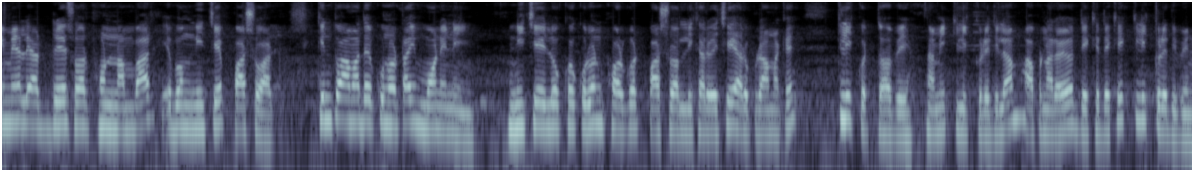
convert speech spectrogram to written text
ইমেল অ্যাড্রেস আর ফোন নাম্বার এবং নিচে পাসওয়ার্ড কিন্তু আমাদের কোনোটাই মনে নেই। নিচে লক্ষ্য করুন ফরগট পাসওয়ার্ড লেখা রয়েছে এর উপরে আমাকে ক্লিক করতে হবে। আমি ক্লিক করে দিলাম আপনারাও দেখে দেখে ক্লিক করে দিবেন।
